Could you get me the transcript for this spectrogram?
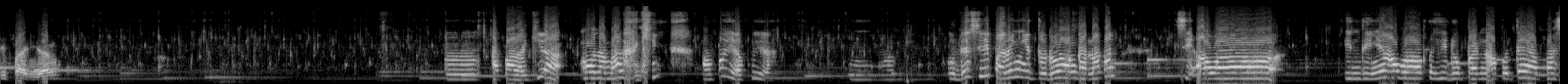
Di panjang. Hmm, apalagi ya? Mau nambah lagi? Apa ya aku ya? Hmm, udah sih paling itu doang. Karena kan si awal intinya awal kehidupan aku teh ya pas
